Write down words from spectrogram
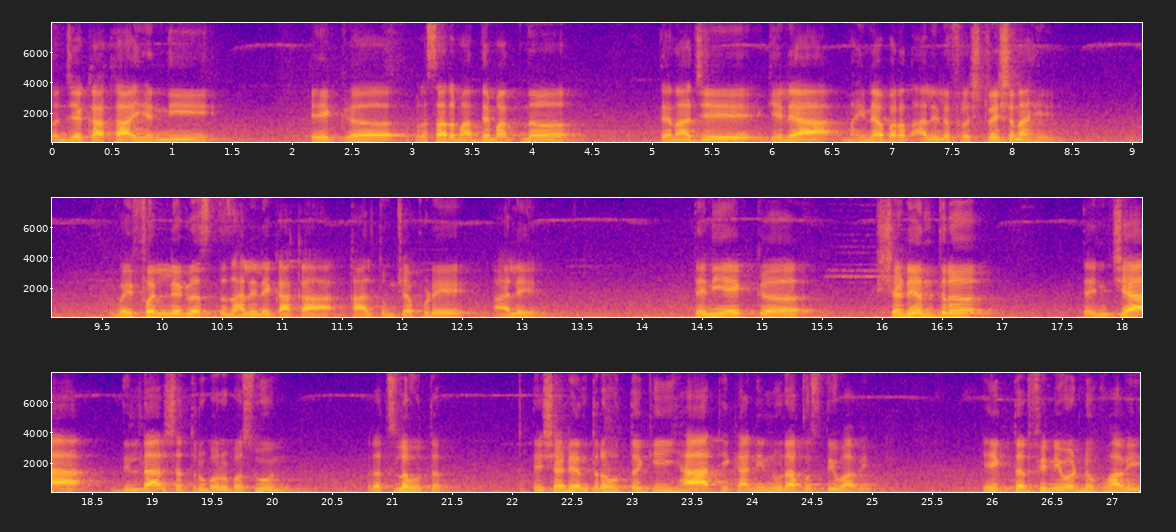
संजय काका यांनी एक प्रसारमाध्यमातनं त्यांना जे गेल्या महिन्याभरात आलेलं फ्रस्ट्रेशन आहे वैफल्यग्रस्त झालेले काका काल तुमच्यापुढे आले. त्यांनी एक षड्यंत्र षडयंत्र त्यांच्या दिलदार शत्रूबरोबर बसवून रचलं होतं. ते षडयंत्र होतं की ह्या ठिकाणी नुराकुस्ती व्हावी. एकतर्फी निवडणूक व्हावी.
